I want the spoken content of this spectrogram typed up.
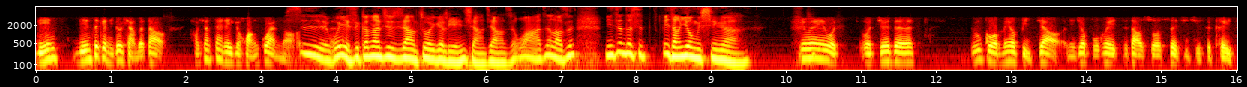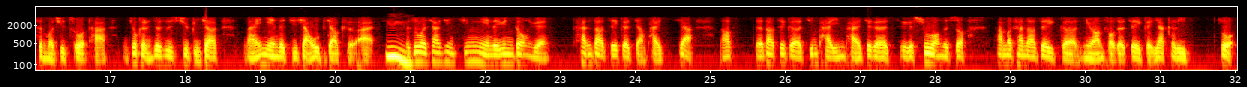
连连这个你都想得到，好像戴了一个皇冠哦。是我也是刚刚就是这样做一个联想，这样子，哇，这老师你真的是非常用心啊，因为我我觉得如果没有比较，你就不会知道说设计其实可以这么去做它，你就可能就是去比较哪一年的吉祥物比较可爱。嗯可是我相信今年的运动员看到这个奖牌架，然后得到这个金牌、银牌这个这个殊荣的时候，他们看到这个女王头的这个亚克力座，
